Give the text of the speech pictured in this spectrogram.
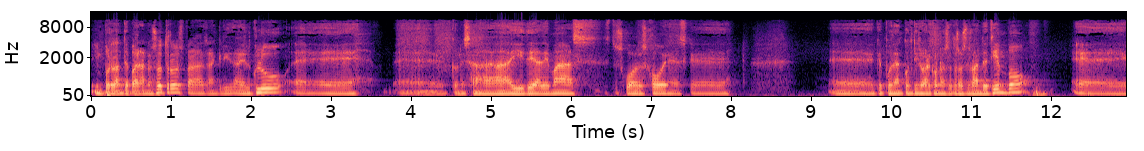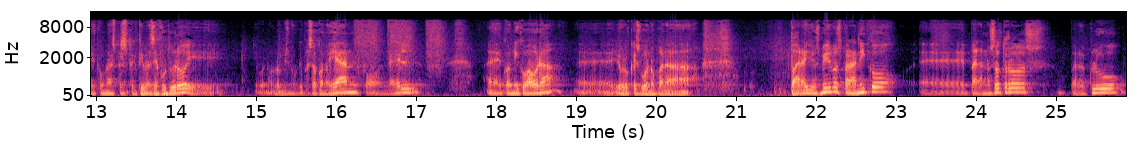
Importante para nosotros, para la tranquilidad del club. Eh, eh, con esa idea además estos jugadores jóvenes que, eh, que puedan continuar con nosotros durante tiempo, eh, con unas perspectivas de futuro y, bueno, lo mismo que pasó con Ollán, con él, con Nico ahora, yo creo que es bueno para, para ellos mismos, para Nico, para nosotros, para el club,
